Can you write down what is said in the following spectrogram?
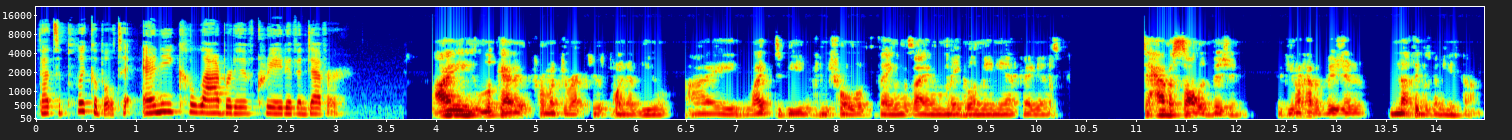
that's applicable to any collaborative creative endeavor. I look at it from a director's point of view. I like to be in control of things. I'm megalomaniac, I guess. To have a solid vision. If you don't have a vision, nothing's going to get done.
